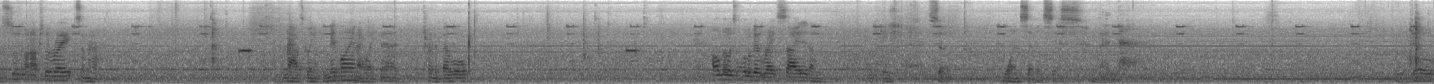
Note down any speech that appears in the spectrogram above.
So still going off to the right, so I'm gonna. Now it's going up the midline. I like that. Turn the bevel although it's a little bit right-sided, I'm okay. So, 176 then. Here we go.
